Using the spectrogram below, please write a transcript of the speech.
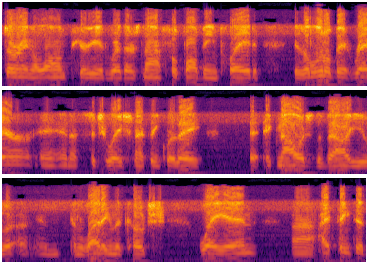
during a long period where there's not football being played is a little bit rare in a situation, I think, where they acknowledge the value uh, in, in letting the coach weigh in. Uh, I think that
